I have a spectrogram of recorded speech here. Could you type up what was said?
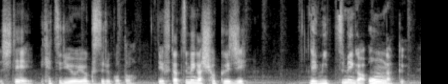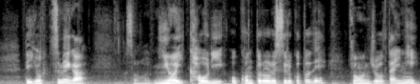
して血流を良くすること。で2つ目が食事。で3つ目が音楽。で4つ目がその匂い香りをコントロールすることでゾーン状態に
